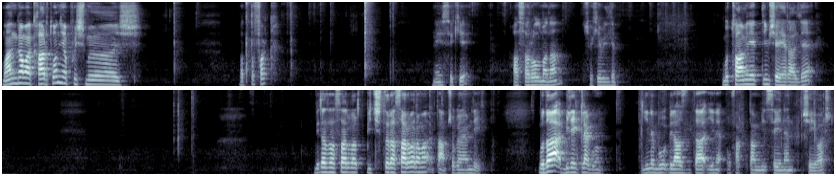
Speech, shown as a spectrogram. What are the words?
Mangama karton yapışmış. What the fuck? Neyse ki hasar olmadan sökebildim. Bu tahmin ettiğim şey herhalde. Biraz hasar var. Bir çıtır hasar var ama tamam çok önemli değil. Bu da Black Lagoon. Yine bu biraz da yine ufaktan bir seinen şey var.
